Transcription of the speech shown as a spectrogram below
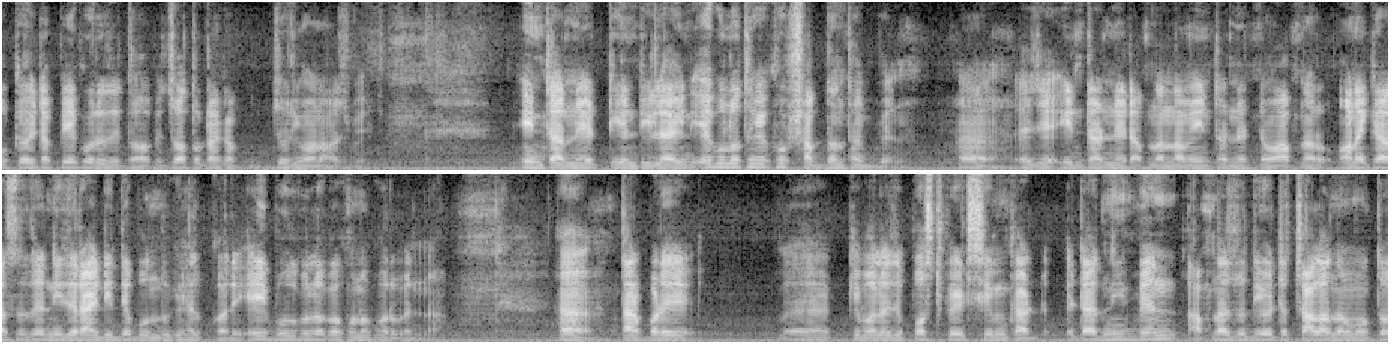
ওকে ওইটা পে করে দিতে হবে, যত টাকা জরিমানা আসবে। ইন্টারনেট টিএনটি লাইন এগুলো থেকে খুব সাবধান থাকবেন। হ্যাঁ এই যে ইন্টারনেট আপনার নামে ইন্টারনেট নেওয়া, আপনার অনেকে আছে যে নিজের আইডি দিয়ে বন্ধুকে হেল্প করে, এই ভুলগুলো কখনো করবেন না। হ্যাঁ তারপরে কি বলে যে পোস্ট পেইড সিম কার্ড এটা নিবেন, আপনার যদি ওইটা চালানোর মতো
